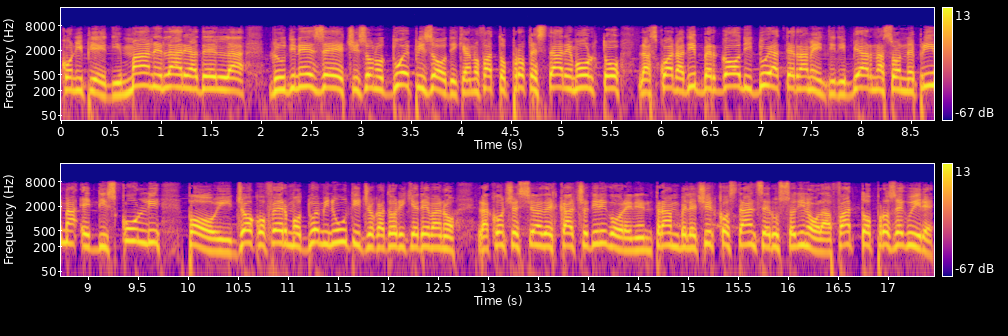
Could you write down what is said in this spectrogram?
con i piedi, ma nell'area dell'Udinese ci sono due episodi che hanno fatto protestare molto la squadra di Bergodi, due atterramenti di Bjarnason prima e di Sculli poi, gioco fermo due minuti, i giocatori chiedevano la concessione del calcio di rigore. In entrambe le circostanze, Russo di Nola ha fatto proseguire,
